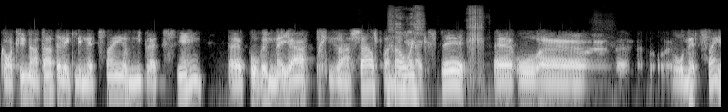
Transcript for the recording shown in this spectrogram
conclue une entente avec les médecins omnipraticiens euh, pour une meilleure prise en charge, pour un Ah meilleur oui. accès euh, aux, euh, aux médecins.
